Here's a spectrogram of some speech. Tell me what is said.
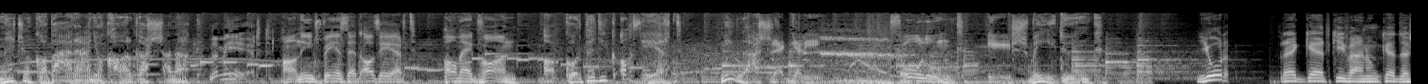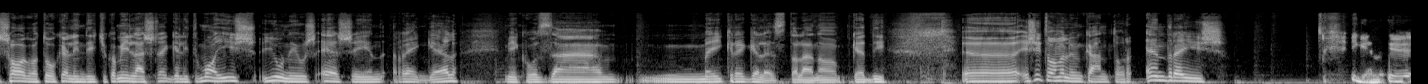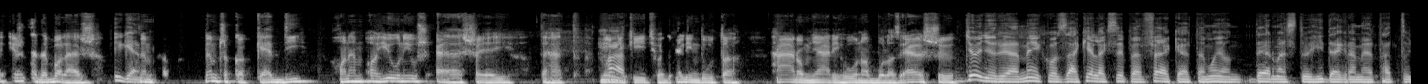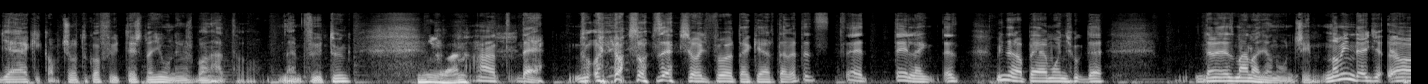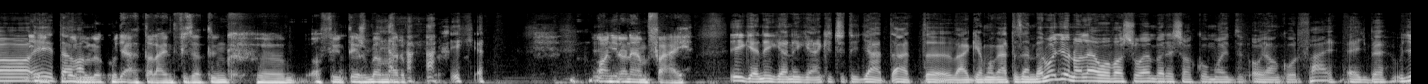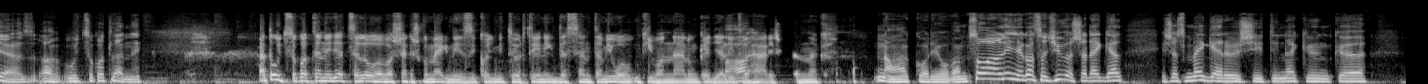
ne csak a bárányok hallgassanak. De miért? Ha nincs pénzed azért, ha megvan, akkor pedig azért. Millás reggeli. Szólunk és védünk. Jó reggelt kívánunk, kedves hallgatók! Elindítjuk a Millás reggelit ma is, június 1-én reggel, méghozzá melyik reggel ez? Talán a keddi. Ö, és itt van velünk Kántor Endre is. Igen, és de Balázs. Igen. Nem, nem csak a keddi, hanem a június elsőjei. Tehát mondjuk hát, így, hogy elindult a három nyári hónapból az első. Gyönyörűen még hozzá, kérlek szépen felkeltem olyan dermesztő hidegre, mert hát ugye elkikapcsoltuk a fűtést, mert júniusban hát nem fűtünk. Nyilván. Hát de, az az első, hogy föltekertem. Hát ez, ez, tényleg, ez minden nap elmondjuk, de de ez már nagyon uncsi. Na mindegy, a Én héten... Örülök, hogy általányt fizetünk a fűtésben, mert Igen. annyira nem fáj. Igen, igen, igen, kicsit így át, átvágja magát az ember. Vagy jön a leolvasó ember, és akkor majd olyankor fáj egybe. Ugye? Az, a, úgy szokott lenni? Hát úgy szokott lenni, hogy egyszer leolvassák, és akkor megnézik, hogy mi történik, de szerintem jól ki van nálunk egyenlítve, Aha. hál' Istennek. Na, akkor jó van. Szóval a lényeg az, hogy hűvös a reggel, és ezt megerősíti nekünk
